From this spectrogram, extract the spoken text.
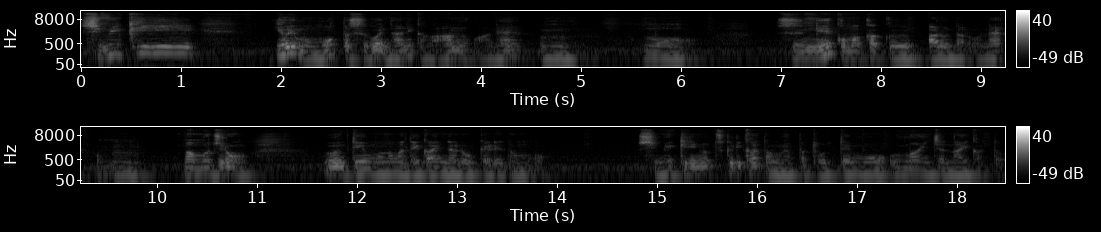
締め切りよりももっとすごい何かがあんのかね。うん。もうすんげえ細かくあるんだろうね。うん。まあもちろん運っていうものがでかいんだろうけれども締め切りの作り方もやっぱとってもうまいんじゃないかと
